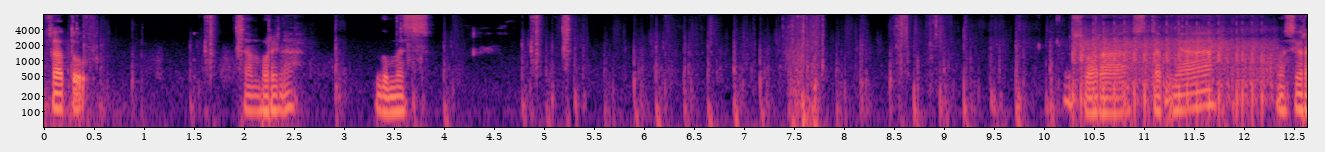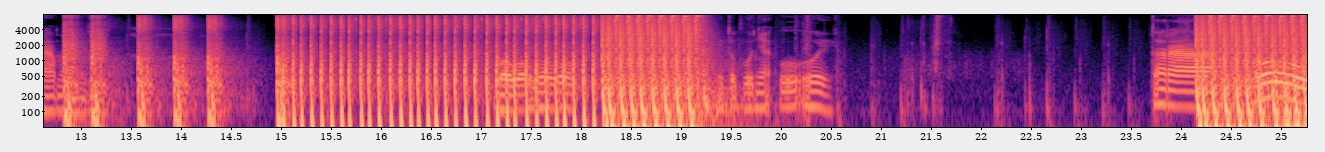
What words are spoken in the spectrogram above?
Satu. Samperin ah. Gemes. Suara stepnya masih ramai aja. Wow, wow, wow, wow itu punya ku oi Tara. Oh.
